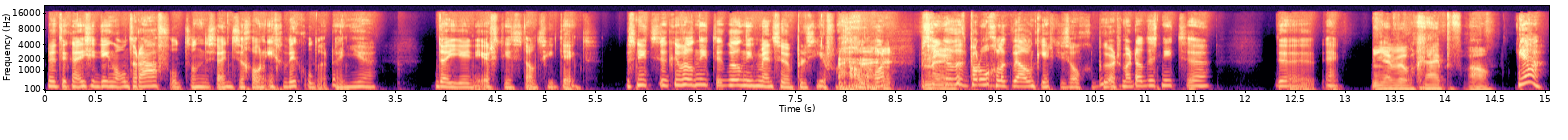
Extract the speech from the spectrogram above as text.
Dat ik, als je dingen ontrafelt, dan zijn ze gewoon ingewikkelder dan je, dan je in eerste instantie denkt. Dus niet, ik, wil niet, ik wil niet mensen hun plezier verhalen hoor. Misschien Nee. dat het per ongeluk wel een keertje zo gebeurt, maar dat is niet eh, de. nee. Jij wil begrijpen vooral. Ja.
